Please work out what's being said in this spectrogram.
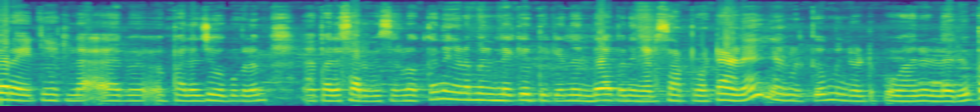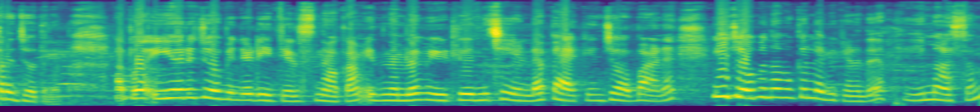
വെറൈറ്റി ആയിട്ടുള്ള പല ജോബുകളും പല സർവീസുകളൊക്കെ നിങ്ങളുടെ മുന്നിലേക്ക് എത്തിക്കുന്നുണ്ട്. അപ്പോൾ നിങ്ങളുടെ സപ്പോർട്ടാണ് ഞങ്ങൾക്ക് മുന്നോട്ട് പോകാനുള്ളൊരു പ്രചോദനം. അപ്പോൾ ഈ ഒരു ജോബിന്റെ ഡീറ്റെയിൽസ് നോക്കാം. ഇത് നമ്മൾ വീട്ടിലിരുന്ന് ചെയ്യേണ്ട പാക്കിംഗ് ജോബാണ് ഈ ജോബ് നമുക്ക് ലഭിക്കുന്നത് ഈ മാസം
